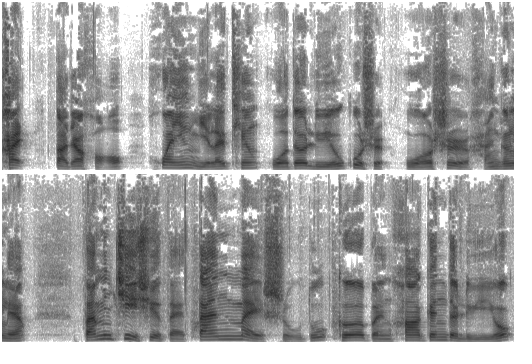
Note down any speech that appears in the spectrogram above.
嗨，大家好，欢迎你来听我的旅游故事，我是韩庚良。咱们继续在丹麦首都哥本哈根的旅游。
